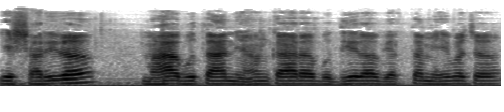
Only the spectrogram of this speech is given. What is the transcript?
ये शरीर महाभूता अहंकार, बुद्धि व्यक्तम एवं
